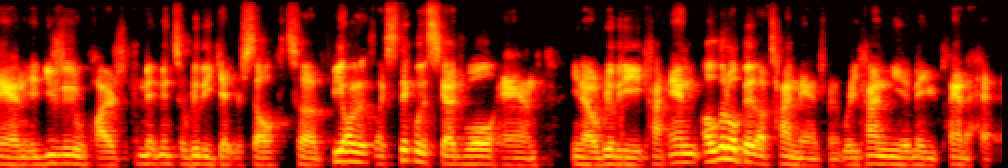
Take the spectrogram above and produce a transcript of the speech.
And it usually requires commitment to really get yourself to be on it, like stick with a schedule and you know, really kind and a little bit of time management where you kind of need to maybe plan ahead.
